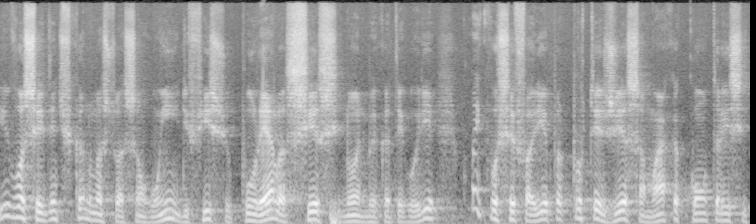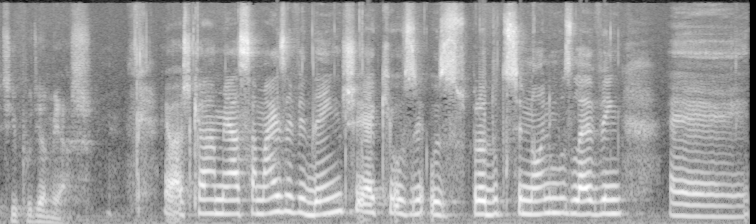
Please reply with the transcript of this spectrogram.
e você identificando uma situação ruim, difícil, por ela ser sinônima de categoria, como é que você faria para proteger essa marca contra esse tipo de ameaça? Eu acho que a ameaça mais evidente é que os, os produtos sinônimos levem é,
